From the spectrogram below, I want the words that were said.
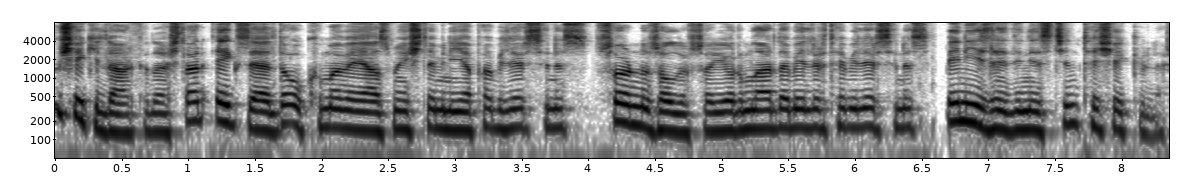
Bu şekilde arkadaşlar Excel'de okuma ve yazma işlemini yapabilirsiniz. Sorunuz olursa yorumlarda belirtebilirsiniz. Beni izlediğiniz için teşekkürler.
